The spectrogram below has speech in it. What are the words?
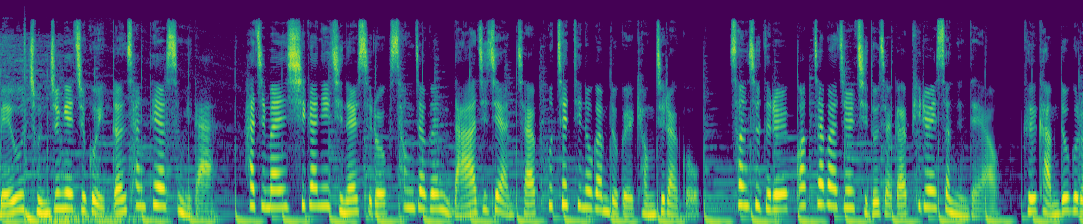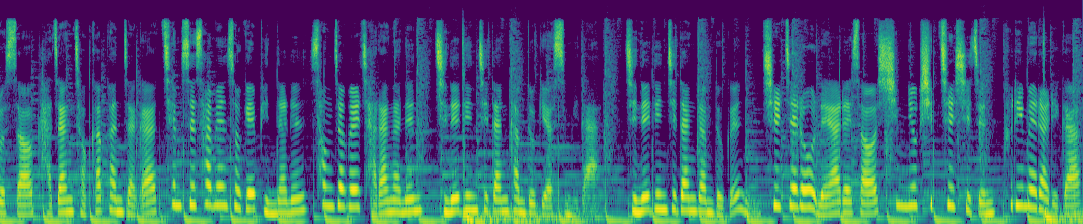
매우 존중해주고 있던 상태였습니다. 하지만 시간이 지날수록 성적은 나아지지 않자 포체티노 감독을 경질하고 선수들을 꽉 잡아줄 지도자가 필요했었는데요. 그 감독으로서 가장 적합한 자가 챔스 3연속에 빛나는 성적을 자랑하는 지네딘 지단 감독이었습니다. 지네딘 지단 감독은 실제로 레알에서 16, 17 시즌 프리메라리가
